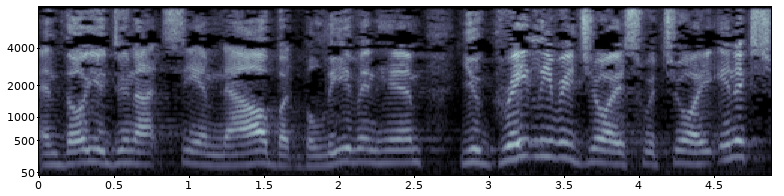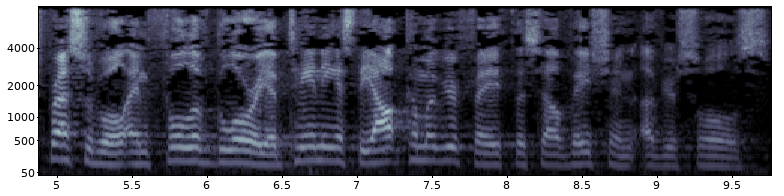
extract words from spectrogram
And though you do not see him now, but believe in him, you greatly rejoice with joy inexpressible and full of glory, obtaining as the outcome of your faith the salvation of your souls.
